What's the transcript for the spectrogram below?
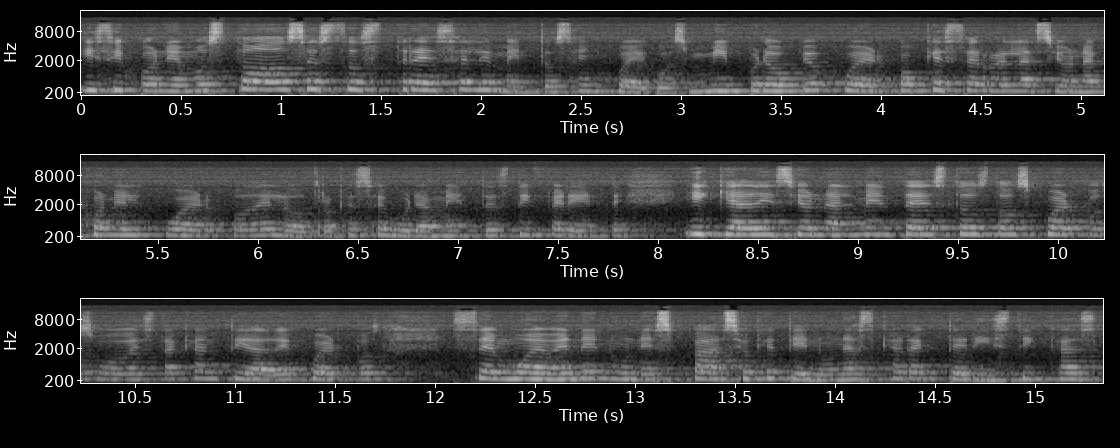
Y si ponemos todos estos tres elementos en juego, mi propio cuerpo que se relaciona con el cuerpo del otro, que seguramente es diferente, y que adicionalmente estos dos cuerpos o esta cantidad de cuerpos se mueven en un espacio que tiene unas características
